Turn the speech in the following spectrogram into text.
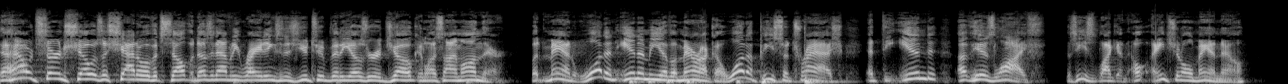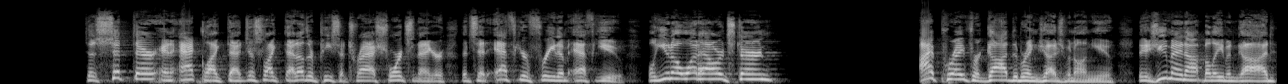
Now, Howard Stern's show is a shadow of itself. It doesn't have any ratings, and his YouTube videos are a joke unless I'm on there. But man, what an enemy of America. What a piece of trash at the end of his life, because he's like an ancient old man now. To sit there and act like that, just like that other piece of trash, Schwarzenegger, that said, F your freedom, F you. Well, you know what, Howard Stern? I pray for God to bring judgment on you because you may not believe in God.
